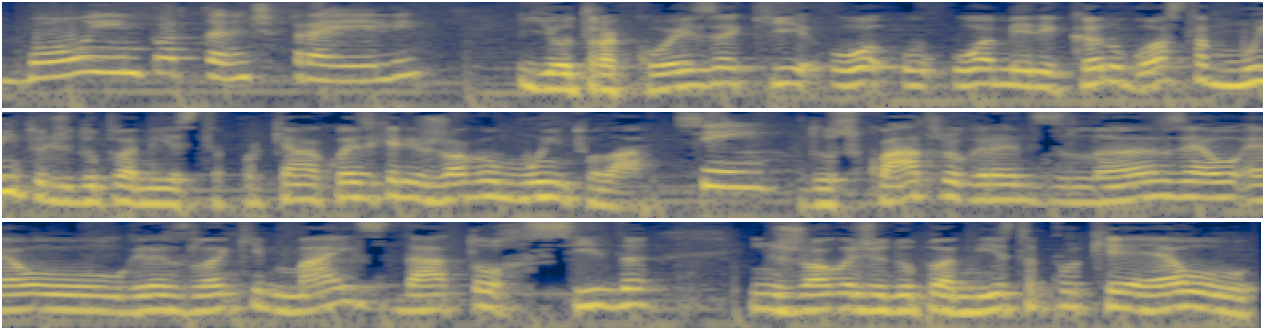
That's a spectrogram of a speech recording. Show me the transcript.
bom e importante para ele. E outra coisa é que o, o, o, americano gosta muito de dupla mista, porque é uma coisa que eles jogam muito lá. Sim. Dos quatro grandes lãs, é o, é o Grand Slam que mais dá torcida em jogos de dupla mista, porque é o,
